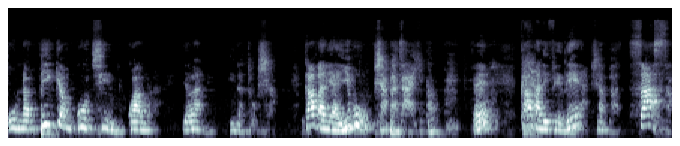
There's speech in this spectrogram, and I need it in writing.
unapiga mguu chini kwamba jamani inatosha kama ni aibu shapata aibu eh? kama ni fedhea shapata sasa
